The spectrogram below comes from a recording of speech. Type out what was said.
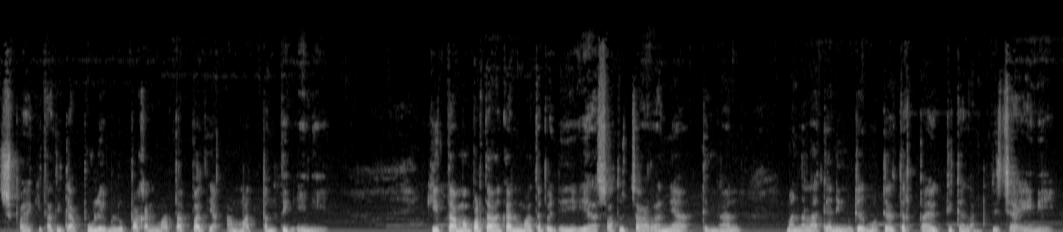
supaya kita tidak boleh melupakan martabat yang amat penting ini. Kita mempertahankan martabat ini ya suatu caranya dengan meneladani model-model terbaik di dalam gereja ini.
